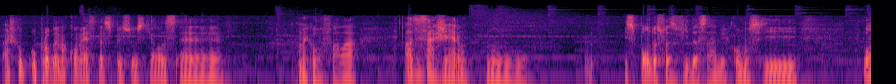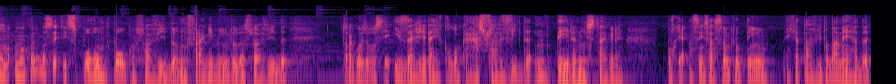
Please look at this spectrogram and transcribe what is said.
Eu acho que o, o problema começa das pessoas que elas. É, como é que eu vou falar? Elas exageram no. expondo as suas vidas, sabe? Como se. Bom, uma coisa é você expor um pouco a sua vida, um fragmento da sua vida. Outra coisa é você exagerar e colocar a sua vida inteira no Instagram. Porque a sensação que eu tenho é que a tua vida é uma merda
